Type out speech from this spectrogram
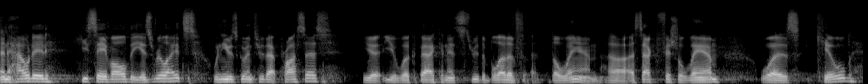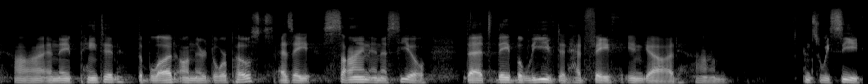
And how did he save all the Israelites when he was going through that process? You, you look back and it's through the blood of the lamb. Uh, a sacrificial lamb was killed, uh, and they painted the blood on their doorposts as a sign and a seal that they believed and had faith in God. Um, and so we see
